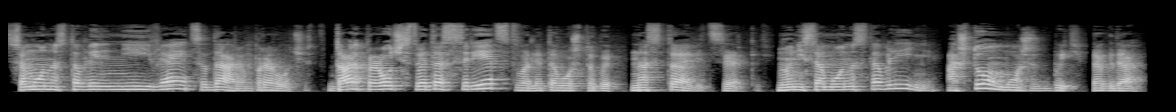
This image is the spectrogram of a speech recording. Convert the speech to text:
Само наставление не является даром пророчества. Дар пророчества – это средство для того, чтобы наставить церковь, но не само наставление. А что может быть тогда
